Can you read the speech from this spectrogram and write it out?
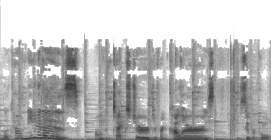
Look how neat it is. All the texture, different colors, super cool.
